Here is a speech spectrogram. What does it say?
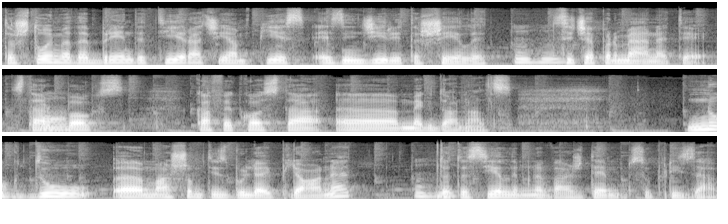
të shtojmë edhe brende tjera që janë pjesë e zinxhirit të Shellit, mhm. siç e përmende ti, po. Starbucks, Cafe Costa, McDonald's. Nuk du ma shumë t'i zbuloj planet, mhm. do të sjellim në vazhdim surpriza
